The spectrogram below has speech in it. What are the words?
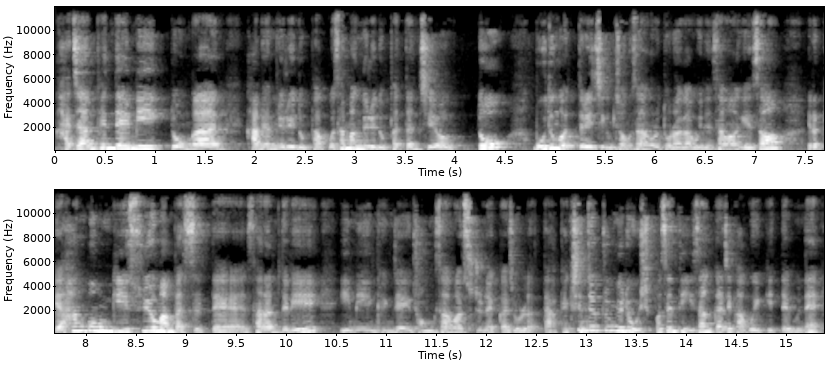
가장 팬데믹 동안 감염률이 높았고 사망률이 높았던 지역 도 모든 것들이 지금 정상으로 돌아가고 있는 상황에서 이렇게 항공기 수요만 봤을 때 사람들이 이미 굉장히 정상화 수준에까지 올랐다. 백신 접종률이 50% 이상까지 가고 있기 때문에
